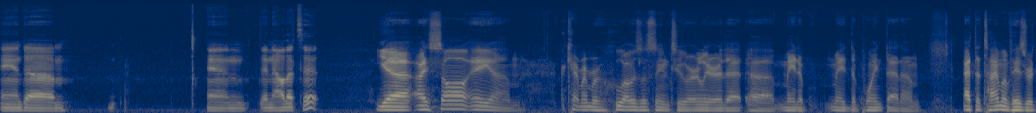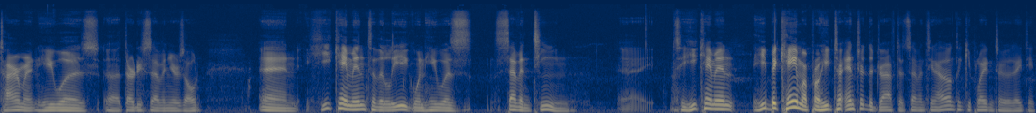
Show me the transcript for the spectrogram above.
And um and and now that's it. Yeah, I saw a um I can't remember who I was listening to earlier that uh made a made the point that um at the time of his retirement he was uh, 37 years old and he came into the league when he was 17. Uh, see, he came in he became a pro. He t- entered the draft at 17. I don't think he played until he was 18.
